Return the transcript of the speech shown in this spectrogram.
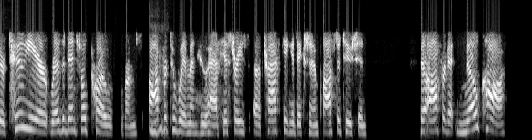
They're two year residential programs Mhm. offered to women who have histories of trafficking, addiction, and prostitution. They're offered at no cost,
